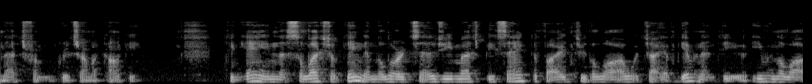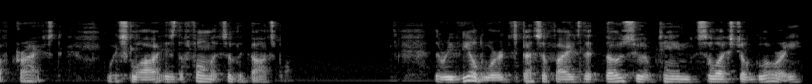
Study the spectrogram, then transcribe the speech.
and that's from Bruce McConkie. To gain the celestial kingdom, the Lord says, Ye must be sanctified through the law which I have given unto you, even the law of Christ, which law is the fullness of the gospel. The revealed word specifies that those who obtain celestial glory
